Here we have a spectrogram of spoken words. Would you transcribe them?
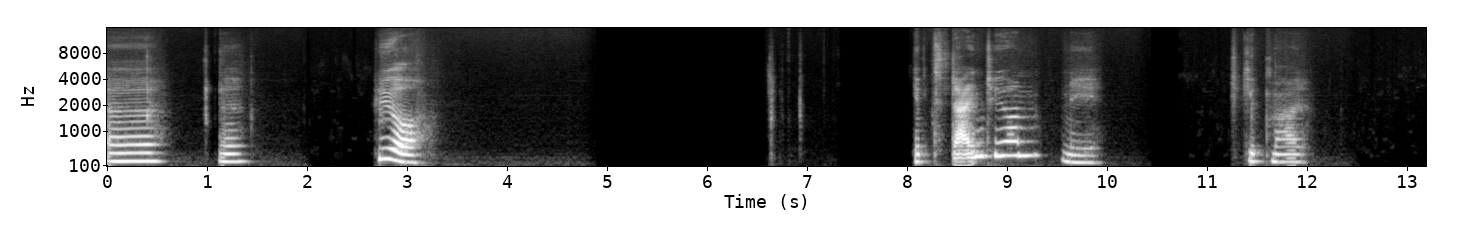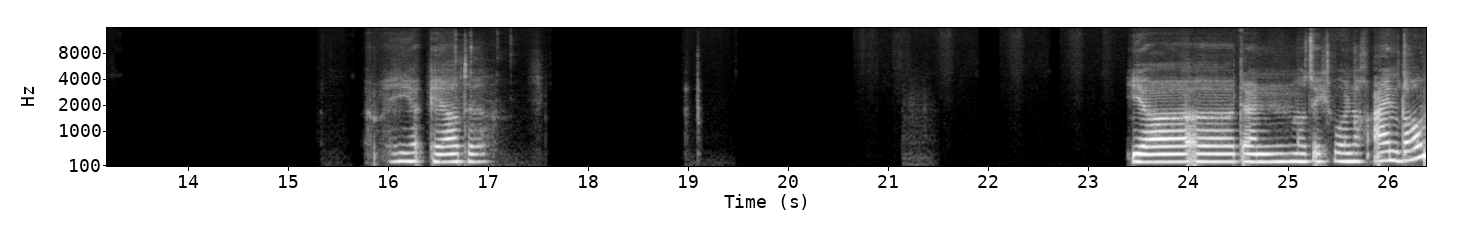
Äh, eine Tür. Gibt es Steintüren? Nee. Ich gebe mal. Hier Erde. Ja, äh, dann muss ich wohl noch einen Baum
